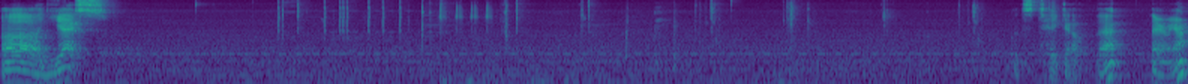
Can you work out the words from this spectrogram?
Ah, uh, yes. Let's take out that. There we are.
